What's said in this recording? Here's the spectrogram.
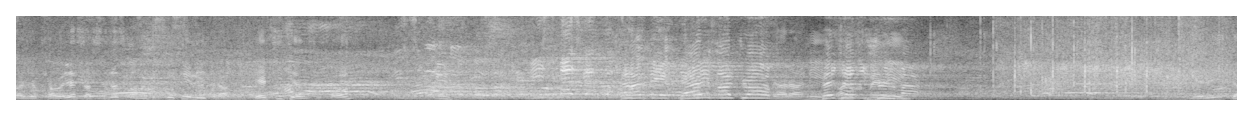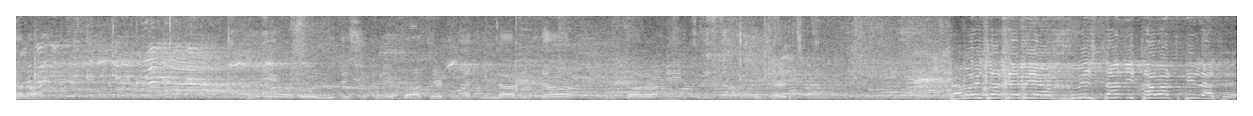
ვაჟა-ფშაველა 119 5 ლიტრა 1 თევზი ხო? კარგი, დაიმარჯვა. დარანი? ბეჯანიშვილმა. მელი დარანი. ნი ლუდის იქნება 11 ლარი და დარანი 1 წამი. გამოიძახებია ხვისტანი თავართხილაძე.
